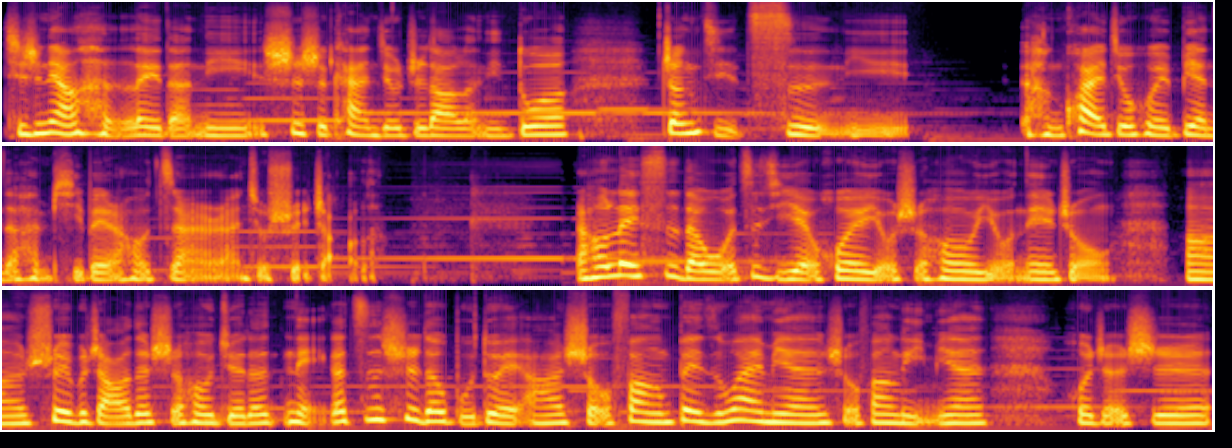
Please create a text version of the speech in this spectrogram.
其实那样很累的，你试试看就知道了。你多睁几次，你很快就会变得很疲惫，然后自然而然就睡着了。然后类似的，我自己也会有时候有那种，呃，睡不着的时候，觉得哪个姿势都不对啊，手放被子外面，手放里面，或者是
